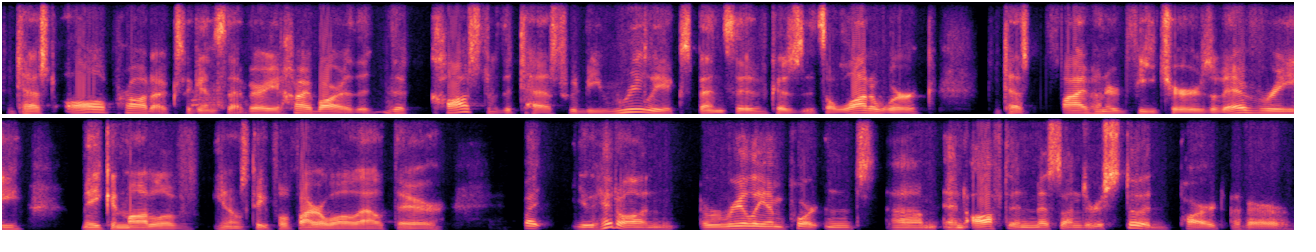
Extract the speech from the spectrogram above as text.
to test all products against that very high bar. The, the cost of the test would be really expensive because it's a lot of work to test 500 features of every make and model of you know stateful firewall out there but you hit on a really important um, and often misunderstood part of our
